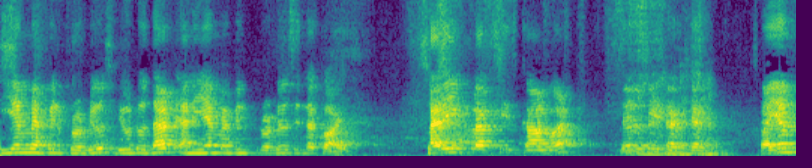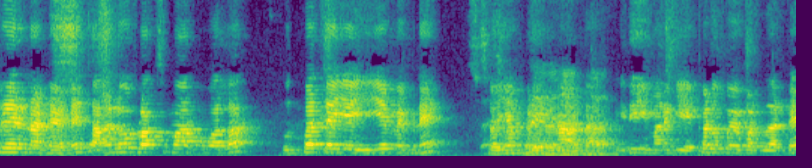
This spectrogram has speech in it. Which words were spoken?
EMF will produce due to that an EMF will produce in the coil. So varying flux is called what? Self induction. స్వయం ప్రేరణ అంటే అంటే తనలో ఫ్లక్స్ మార్పు వల్ల ఉత్పత్తి అయ్యే ఈఎంఎఫ్నే స్వయం ప్రేరణ అంటారు ఇది మనకి ఎక్కడ ఉపయోగపడుతుంది అంటే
